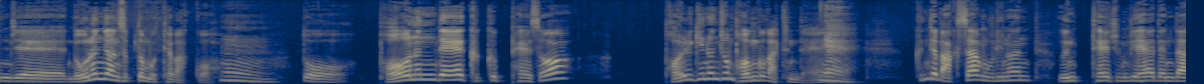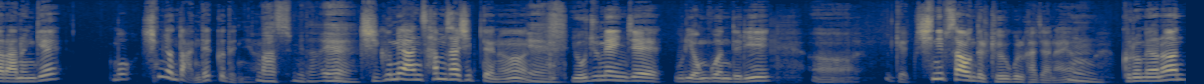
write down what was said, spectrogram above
이제 노는 연습도 못 해봤고 음. 또 버는 데 급급해서 벌기는 좀 번 것 같은데. 예. 근데 막상 우리는 은퇴 준비해야 된다라는 게 뭐 10년도 안 됐거든요. 맞습니다. 예. 지금의 한 3, 40대는 예. 요즘에 이제 우리 연구원들이 어 이렇게 신입 사원들 교육을 가잖아요. 음. 그러면은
